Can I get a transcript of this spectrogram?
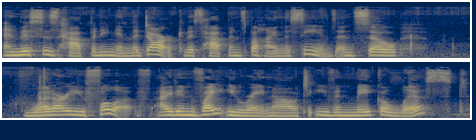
And this is happening in the dark. This happens behind the scenes. And so, what are you full of? I'd invite you right now to even make a list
